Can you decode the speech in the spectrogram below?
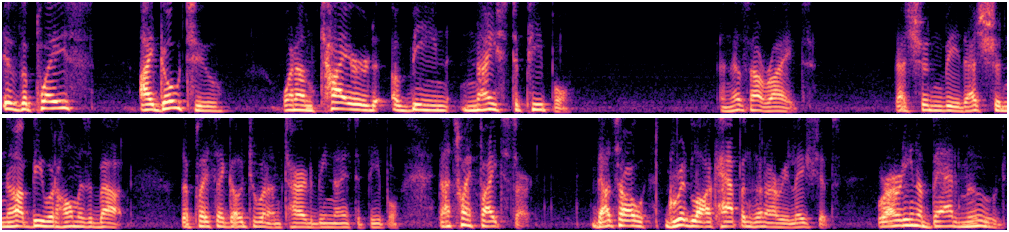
is the place I go to when I'm tired of being nice to people. And that's not right. That shouldn't be. That should not be what home is about. The place I go to when I'm tired of being nice to people. That's why fights start. That's how gridlock happens in our relationships. We're already in a bad mood.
